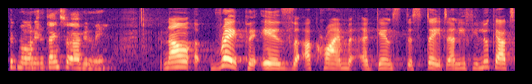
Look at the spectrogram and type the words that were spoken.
Good morning. Thanks for having me. Now, rape is a crime against the state. And if you look at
